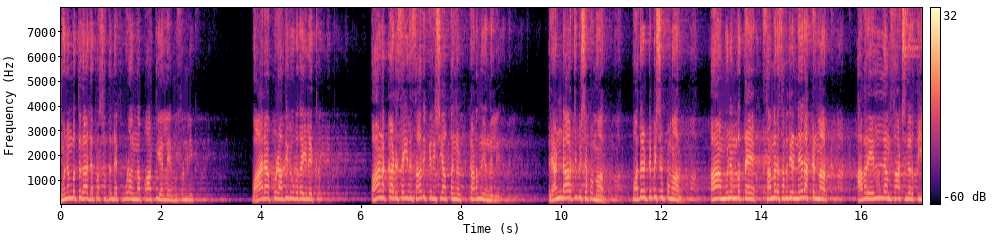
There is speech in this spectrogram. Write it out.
മുനമ്പത്തുകാരുടെ പ്രശ്നത്തിന്റെ കൂടെ നിന്ന പാർട്ടിയല്ലേ മുസ്ലിം ലീഗ്? വാരാപ്പുഴ അതിരൂപതയിലേക്ക് പാണക്കാട് സയ്യിദ് സാദിഖ് അലി ശിഹാബ് തങ്ങൾ കടന്നു ചെന്നില്ലേ? രണ്ട് ആർച്ച് ബിഷപ്പുമാർ പതിനെട്ട് ബിഷപ്പുമാർ ആ മുനമ്പത്തെ സമരസമിതിയുടെ നേതാക്കന്മാർ അവരെല്ലാം സാക്ഷി നിർത്തി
